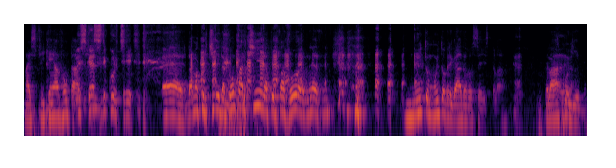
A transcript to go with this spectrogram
mas fiquem à vontade. Não esquece de curtir. É, dá uma curtida, compartilha, por favor, né? Muito, muito obrigado a vocês pela, pela acolhida.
